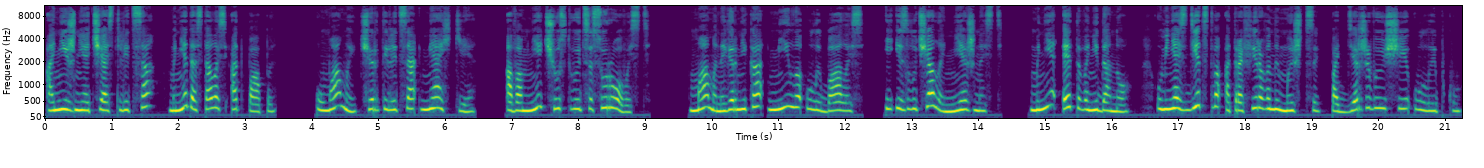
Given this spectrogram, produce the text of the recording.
а нижняя часть лица мне досталась от папы. У мамы черты лица мягкие, а во мне чувствуется суровость. Мама наверняка мило улыбалась и излучала нежность. Мне этого не дано. У меня с детства атрофированы мышцы, поддерживающие улыбку.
